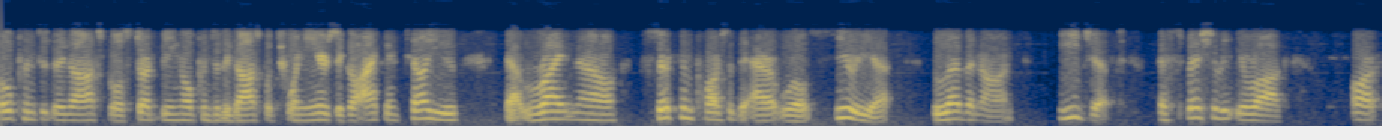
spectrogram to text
open to the gospel, start being open to the gospel 20 years ago, I can tell you that right now certain parts of the Arab world, Syria, Lebanon, Egypt, especially Iraq, are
